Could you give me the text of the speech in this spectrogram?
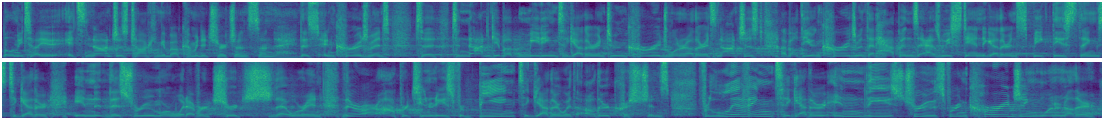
But let me tell you, it's not just talking about coming to church on Sunday. This encouragement to, to not give up meeting together and to encourage one another, it's not just about the encouragement that happens as we stand together and speak these things together in this room or whatever church that we're in. There are opportunities for being together with other Christians, for living together in these truths, for encouraging one another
